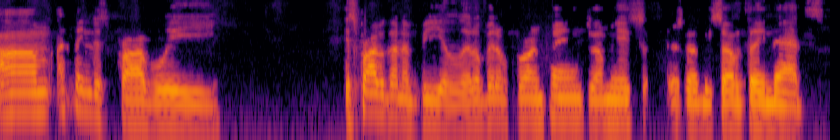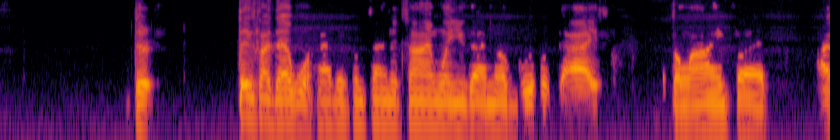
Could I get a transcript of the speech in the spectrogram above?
Um, I think there's probably it's probably going to be a little bit of growing pains. I mean, there's going to be something that's there. Things like that will happen from time to time when you got no group of guys at the line, but I,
